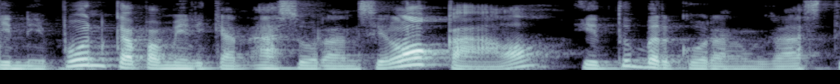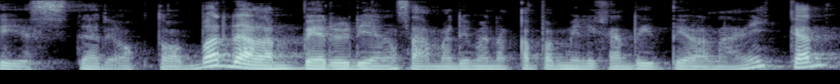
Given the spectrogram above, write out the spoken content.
ini pun kepemilikan asuransi lokal itu berkurang drastis dari Oktober dalam periode yang sama di mana kepemilikan retail naik kan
